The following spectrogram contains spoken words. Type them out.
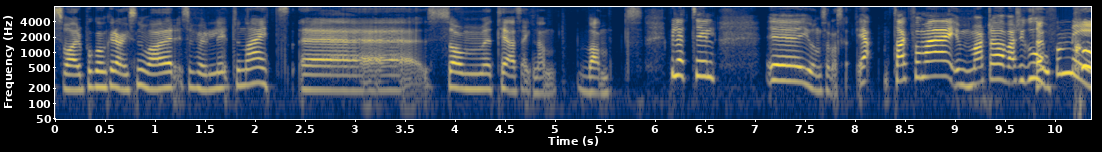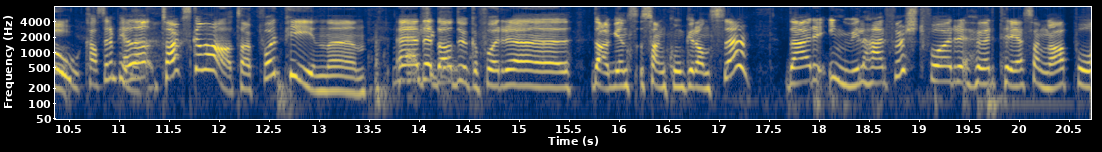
svaret på konkurransen var selvfølgelig 'Tonight', eh, som Thea Segnan vant billett til. Eh, Jonas Alaska. Ja, takk for meg. Martha, vær så god. Takk for meg. Puh, kaster en pinne. Ja, da, takk skal du ha. Takk for pinen. Eh, det er da duka for eh, dagens sangkonkurranse. Der Ingvild her først får høre tre sanger på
